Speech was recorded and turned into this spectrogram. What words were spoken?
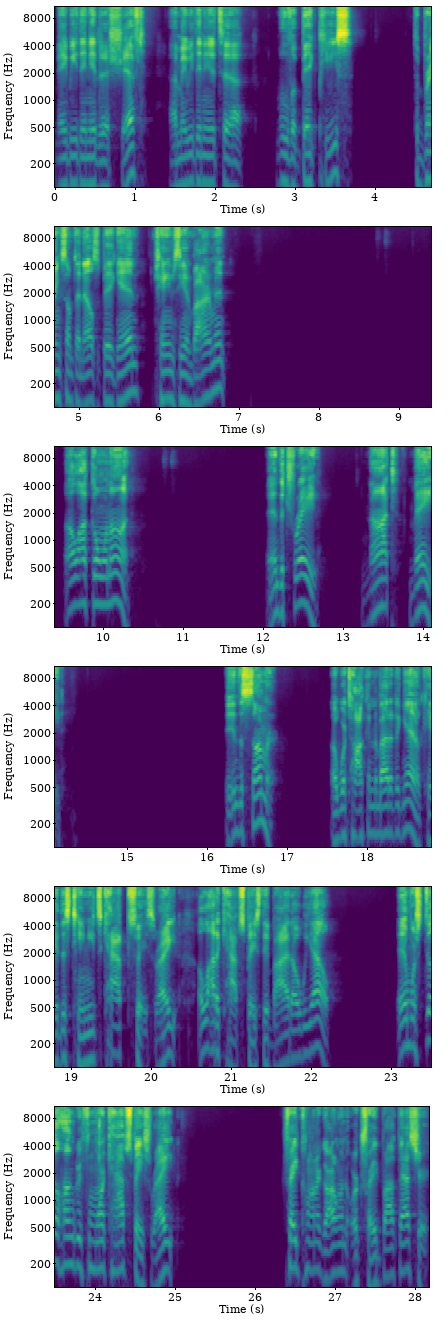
maybe they needed a shift. Uh, maybe they needed to move a big piece to bring something else big in, change the environment. A lot going on. And the trade not made. In the summer, uh, we're talking about it again. Okay, this team needs cap space, right? A lot of cap space. They buy at OEL. And we're still hungry for more cap space, right? Trade Connor Garland or trade Brock Boeser.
